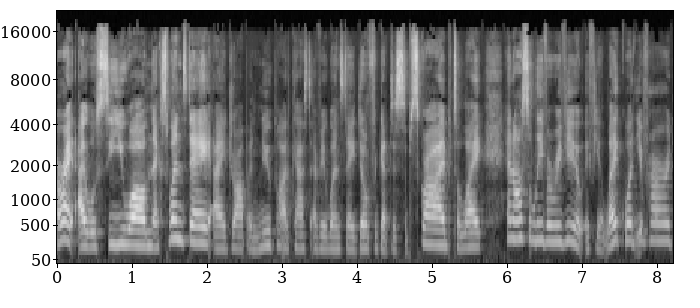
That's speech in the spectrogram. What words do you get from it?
All right, I will see you all next Wednesday. I drop a new podcast every Wednesday. Don't forget to subscribe, to like, and also leave a review. If you like what you've heard,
